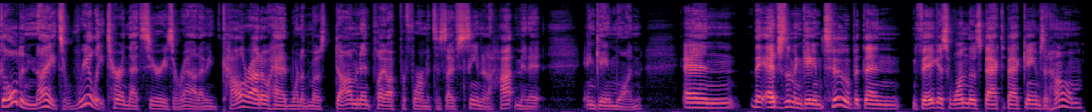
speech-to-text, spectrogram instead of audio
Golden Knights really turned that series around. I mean, Colorado had one of the most dominant playoff performances I've seen in a hot minute in game one. And they edged them in game two, but then Vegas won those back to back games at home.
